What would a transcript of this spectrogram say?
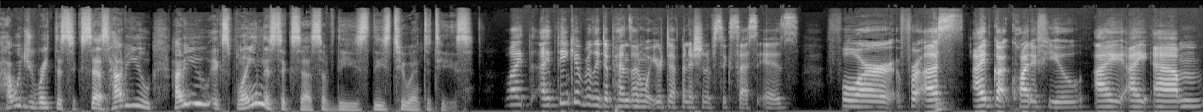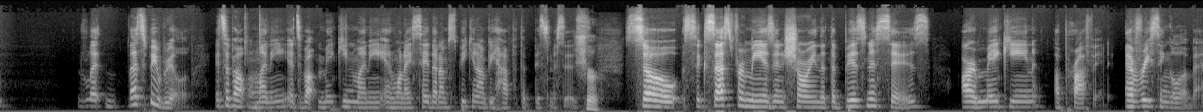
how would you rate the success? How do you how do you explain the success of these these two entities? Well, I, th- I think it really depends on what your definition of success is. For for us, I've got quite a few. I I am. Let, let's be real. It's about money. It's about making money. And when I say that, I'm speaking on behalf of the businesses. Sure. So success for me is ensuring that the businesses are making a profit every single event.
